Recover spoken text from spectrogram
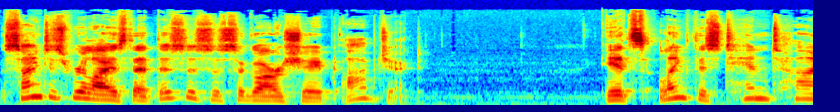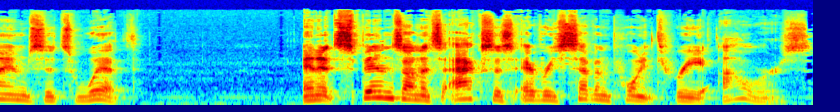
scientists realized that this is a cigar-shaped object. Its length is 10 times its width, and it spins on its axis every 7.3 hours.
